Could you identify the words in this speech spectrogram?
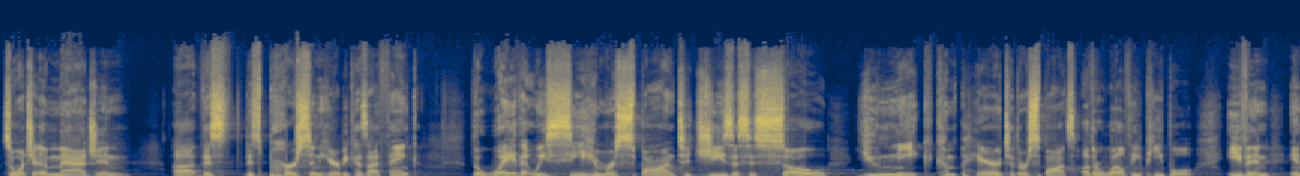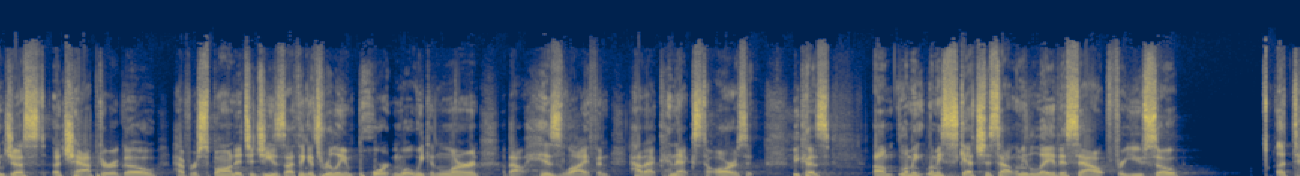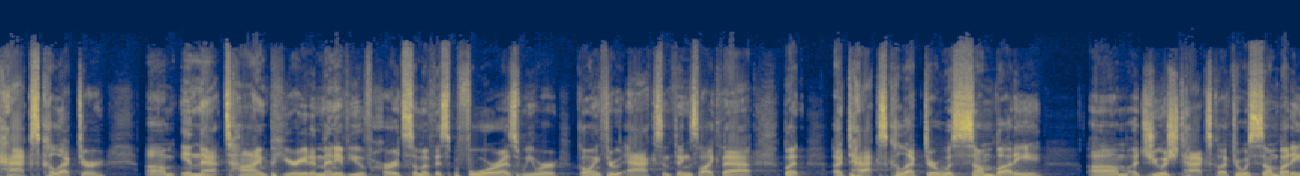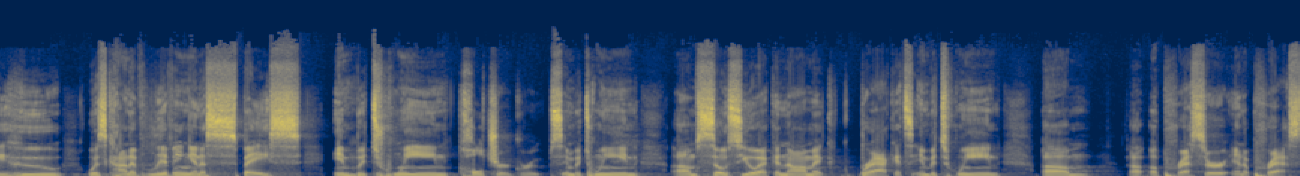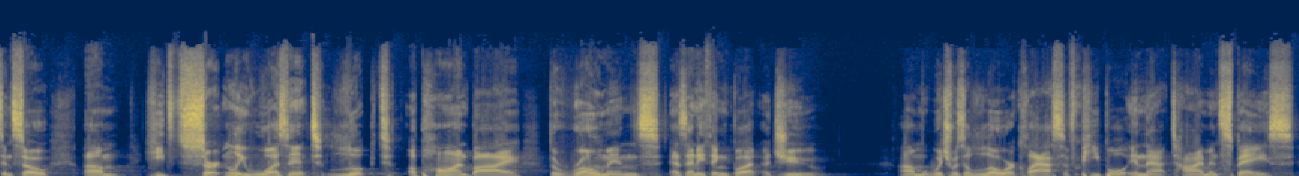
So I want you to imagine uh, this, this person here because I think the way that we see him respond to Jesus is so unique compared to the response other wealthy people, even in just a chapter ago, have responded to Jesus. I think it's really important what we can learn about his life and how that connects to ours. Because um, let, me, let me sketch this out, let me lay this out for you. So, a tax collector um, in that time period, and many of you have heard some of this before as we were going through Acts and things like that, but a tax collector was somebody um, a Jewish tax collector was somebody who was kind of living in a space in between culture groups, in between um, socioeconomic brackets, in between um, uh, oppressor and oppressed. And so um, he certainly wasn't looked upon by the Romans as anything but a Jew, um, which was a lower class of people in that time and space.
